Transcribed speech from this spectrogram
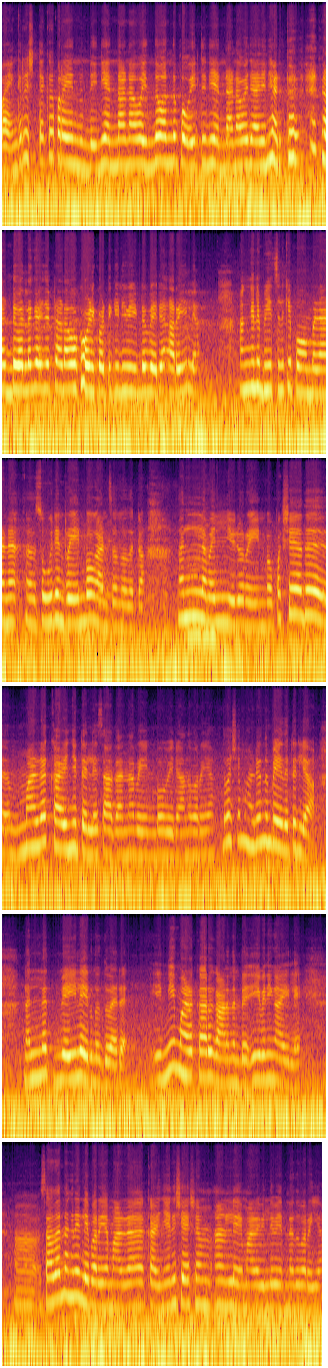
ഭയങ്കര ഇഷ്ടമൊക്കെ പറയുന്നുണ്ട്. ഇനി എന്നാണാവോ ഇന്ന് വന്ന് പോയിട്ട് ഇനി എന്നാണാവോ ഞാൻ ഇനി അടുത്ത രണ്ട് കൊല്ലം കഴിഞ്ഞിട്ടാണാവോ കോഴിക്കോട്ടേക്ക് ഇനി വീണ്ടും വരിക അറിയില്ല. അങ്ങനെ ബീച്ചിലേക്ക് പോകുമ്പോഴാണ് സൂര്യൻ റെയിൻബോ കാണിച്ചു തന്നത് കേട്ടോ നല്ല വലിയൊരു റെയിൻബോ പക്ഷേ അത് മഴ കഴിഞ്ഞിട്ടല്ലേ സാധാരണ റെയിൻബോ വരിക എന്ന് പറയാം? അത് പക്ഷേ മഴയൊന്നും പെയ്തിട്ടില്ല. നല്ല വെയിലായിരുന്നു ഇതുവരെ. ഇനി മഴക്കാറ് കാണുന്നുണ്ട്. ഈവനിങ് ആയില്ലേ. സാധാരണ അങ്ങനെയല്ലേ പറയാ? മഴ കഴിഞ്ഞതിന് ശേഷം ആണല്ലേ മഴവില്ല് വരുന്നത് പറയാ?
